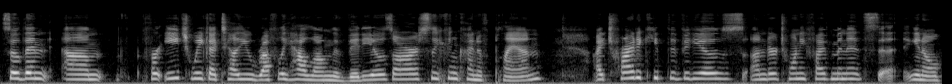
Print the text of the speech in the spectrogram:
So then um, for each week, I tell you roughly how long the videos are so you can kind of plan. I try to keep the videos under 25 minutes. Uh, you know,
